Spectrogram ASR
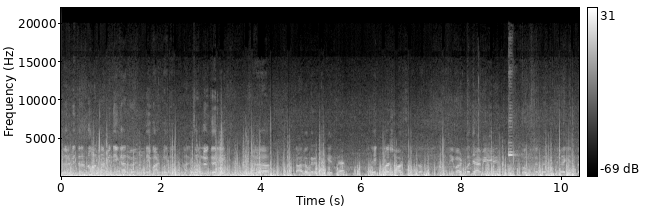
तर मित्रांनो आता आम्ही निघालो आहे डी मार्टमधून आणि चाललो आहे घरी तर डाल वगैरे नाही घेतल्या तर एक मला शॉर्ट मार्टमध्ये आम्ही बघू शकता कितीला घेतलं.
